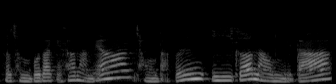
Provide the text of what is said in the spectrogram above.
그래서 전부 다 계산하면 정답은 2가 나옵니다.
